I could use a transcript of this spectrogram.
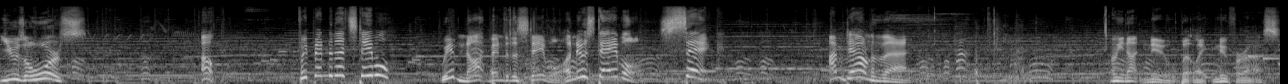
use a horse? Oh, have we been to that stable? We have not been to the stable. A new stable! Sick! I'm down with that. I mean, not new, but like new for us.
